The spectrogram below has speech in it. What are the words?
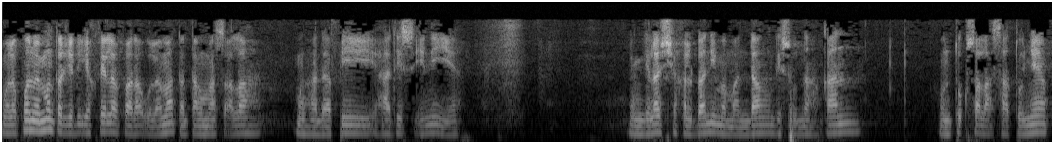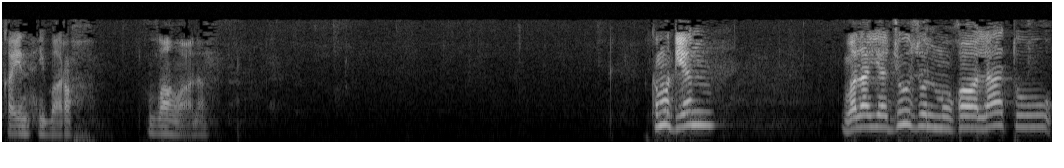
Walaupun memang terjadi ikhtilaf para ulama tentang masalah menghadapi hadis ini ya. Yang jelas Syekh Al-Bani memandang disunahkan untuk salah satunya kain hibarah. Allahu a'lam. Kemudian wala yajuzul mughalatu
